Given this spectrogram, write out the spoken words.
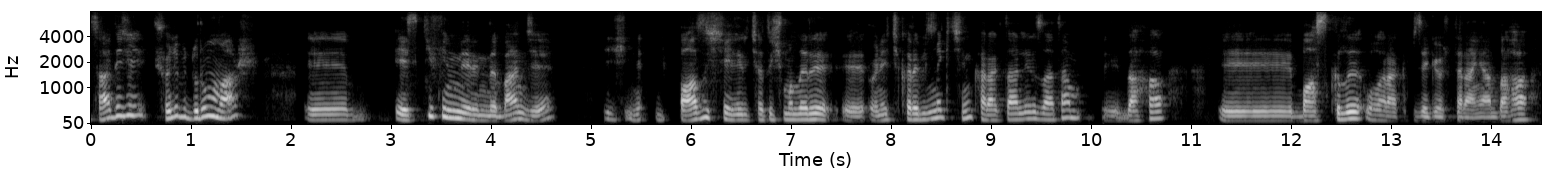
sadece şöyle bir durum var. E, eski filmlerinde bence bazı şeyleri, çatışmaları e, öne çıkarabilmek için karakterleri zaten e, daha e, baskılı olarak bize gösteren yani daha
